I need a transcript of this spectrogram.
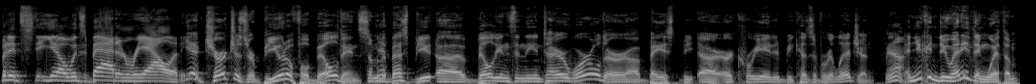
but it's you know it's bad in reality. Yeah, churches are beautiful buildings. Some of the best bu- uh, buildings in the entire world are uh, based be- uh, are created because of religion. Yeah. and you can do anything with them.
